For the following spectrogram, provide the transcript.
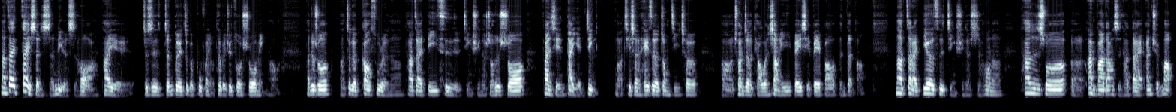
那在再审审理的时候啊，他也就是针对这个部分有特别去做说明哈。他就说啊，这个告诉人呢，他在第一次警询的时候是说范闲戴眼镜啊，骑乘黑色重机车啊，穿着条纹上衣，背斜背包等等啊。那再来第二次警询的时候呢，他是说呃，案发当时他戴安全帽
